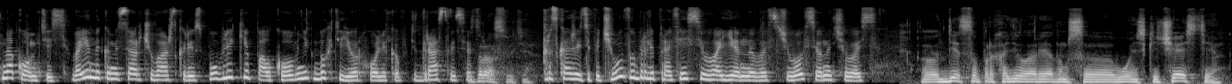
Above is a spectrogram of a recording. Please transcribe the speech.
Знакомьтесь, военный комиссар Чувашской республики, полковник Бахтиер Холиков. Здравствуйте. Здравствуйте. Расскажите, почему выбрали профессию военного, с чего все началось? Э, детство проходило рядом с э, воинской части –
